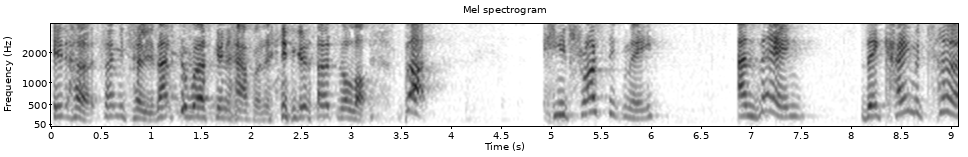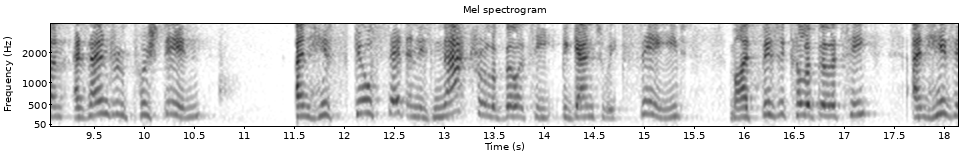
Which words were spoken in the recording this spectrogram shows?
it hurts. Let me tell you, that's the worst can happen. it hurts a lot. But he trusted me, and then there came a turn as Andrew pushed in and his skill set and his natural ability began to exceed my physical ability and his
